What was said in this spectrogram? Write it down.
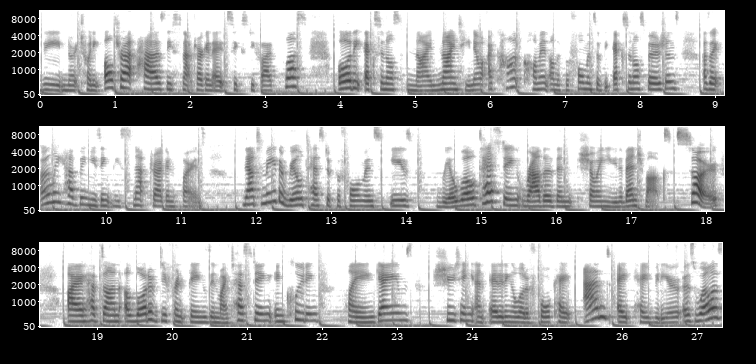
the Note 20 Ultra has the Snapdragon 865 Plus or the Exynos 990. Now, I can't comment on the performance of the Exynos versions as I only have been using the Snapdragon phones. Now, to me, the real test of performance is real world testing rather than showing you the benchmarks. So I have done a lot of different things in my testing, including playing games, shooting and editing a lot of 4K and 8K video, as well as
